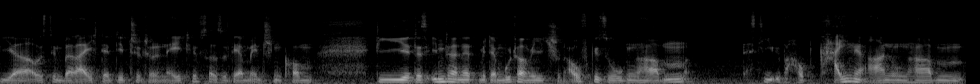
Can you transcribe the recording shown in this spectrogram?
die ja aus dem Bereich der Digital Natives, also der Menschen kommen, die das Internet mit der Muttermilch schon aufgesogen haben, dass die überhaupt keine Ahnung haben,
